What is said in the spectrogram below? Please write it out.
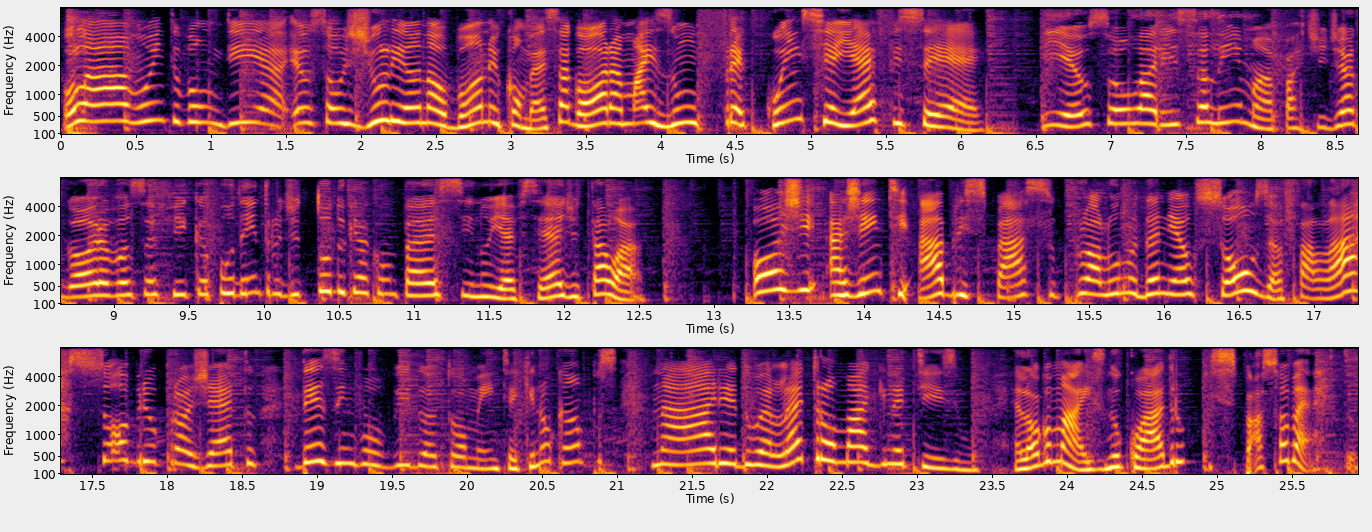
Olá, muito bom dia. Eu sou Juliana Albano e começa agora mais um Frequência IFCE. E eu sou Larissa Lima. A partir de agora você fica por dentro de tudo que acontece no IFCE de Itauá. Hoje a gente abre espaço para o aluno Daniel Souza falar sobre o projeto desenvolvido atualmente aqui no campus na área do eletromagnetismo. É logo mais no quadro Espaço Aberto.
